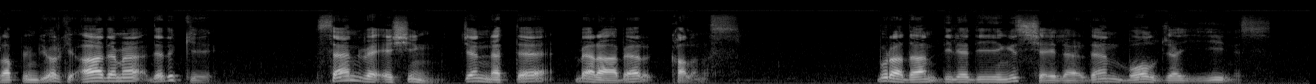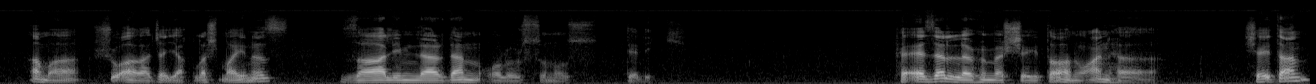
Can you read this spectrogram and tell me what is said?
Rabbim diyor ki Adem'e dedik ki sen ve eşin cennette beraber kalınız. Buradan dilediğiniz şeylerden bolca yiyiniz. Ama şu ağaca yaklaşmayınız, zalimlerden olursunuz dedik. فَاَزَلَّهُمَ şeytanu anha. Şeytan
